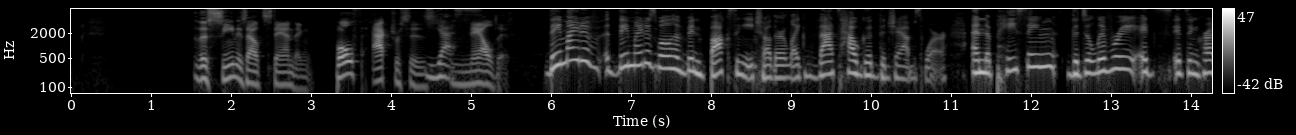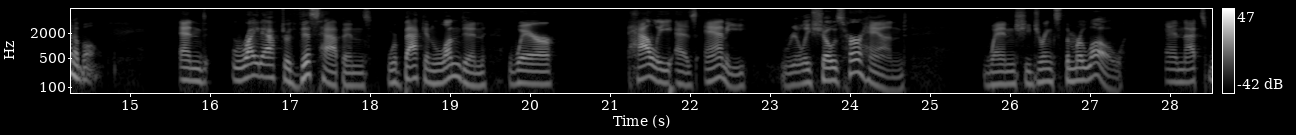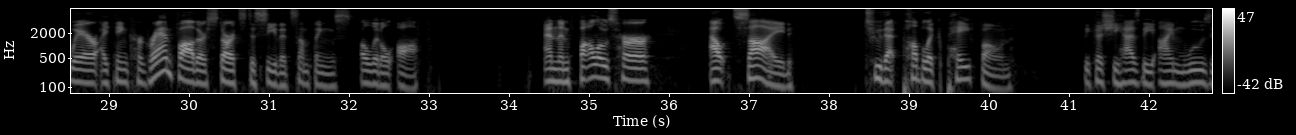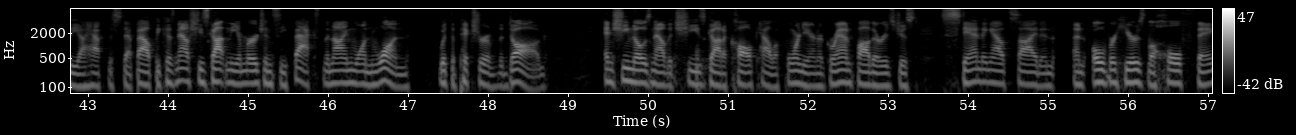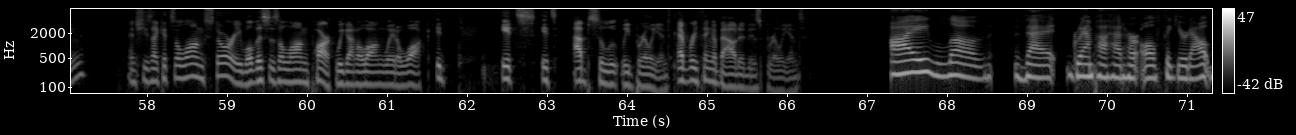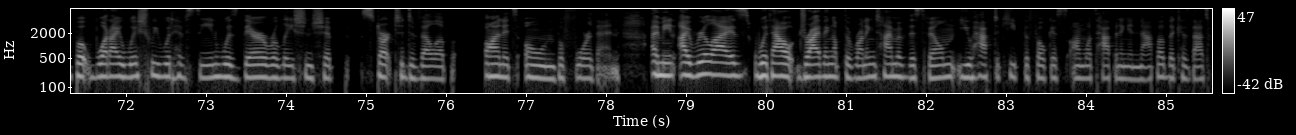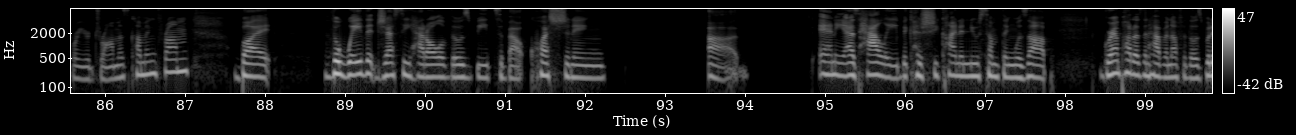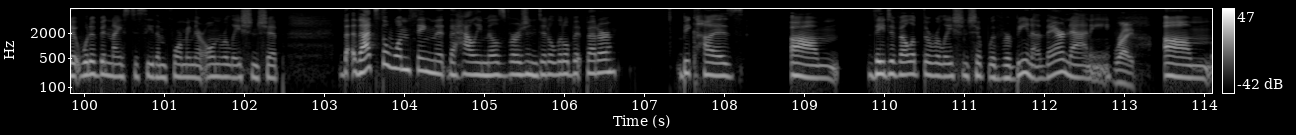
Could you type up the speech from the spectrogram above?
The scene is outstanding. Both actresses Yes. nailed it. They might have they might as well have been boxing each other like that's how good the jabs were. And the pacing, the delivery, it's it's incredible. And right after this happens, we're back in London where Hallie as Annie really shows her hand when she drinks the Merlot. And that's where I think her grandfather starts to see that something's a little off. And then follows her outside to that public payphone because she has the I'm woozy, I have to step out because now she's gotten the emergency fax, the 911 with the picture of the dog. And she knows now that she's got to call California and her grandfather is just standing outside and and overhears the whole thing. And she's like it's a long story. Well, this is a long park. We got a long way to walk. It it's it's absolutely brilliant. Everything about it is brilliant. I love that grandpa had her all figured out, but what I wish we would have seen was their relationship start to develop on its own before then. I mean, I realize without driving up the running time of this film, you have to keep the focus on what's happening in Napa because that's where your drama's coming from. But the way that Jesse had all of those beats about questioning uh Annie as Hallie because she kind of knew something was up. Grandpa doesn't have enough of those, but it would have been nice to see them forming their own relationship. Th- that's the one thing that the Hayley Mills version did a little bit better because um they developed the relationship with Verbena, their nanny, Right. um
